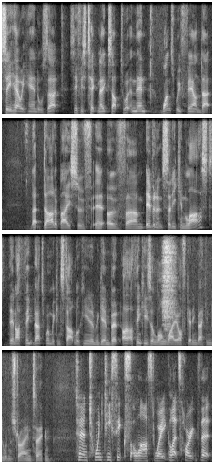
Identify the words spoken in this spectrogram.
see how he handles that, see if his technique's up to it, and then once we've found that that database of, uh, of um, evidence that he can last, then I think that's when we can start looking at him again. But I, I think he's a long way off getting back into an Australian team turned 26 last week. Let's hope that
